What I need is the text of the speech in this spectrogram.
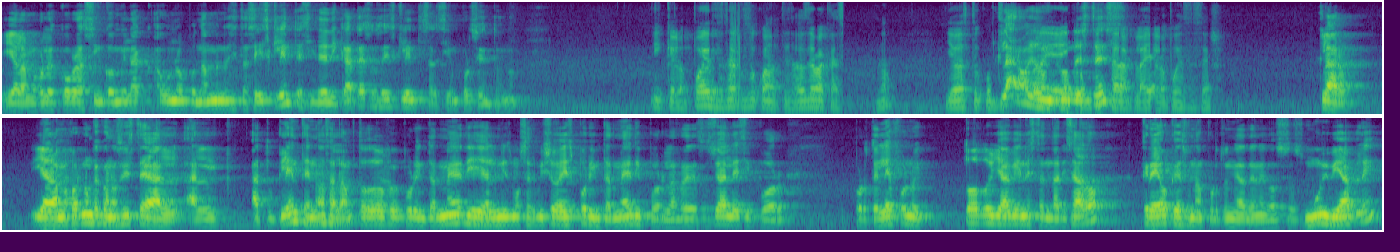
y a lo mejor le cobras 5 mil a uno, pues nada más necesitas 6 clientes y dedicarte a esos 6 clientes al 100%, ¿no? Y que lo puedes hacer cuando te estás de vacaciones, ¿no? Llevas tu Claro, donde, estés. A la playa lo puedes hacer. Claro. Y a lo mejor nunca conociste al, al, a tu cliente, ¿no? O sea, todo fue por internet y el mismo servicio es por internet y por las redes sociales y por, por teléfono y todo ya bien estandarizado. Creo que es una oportunidad de negocios muy viable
